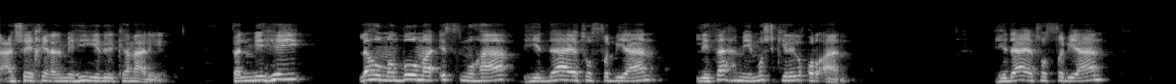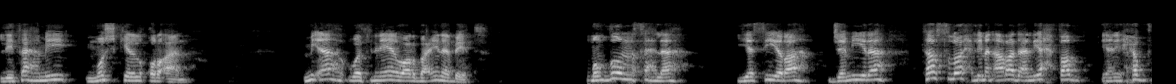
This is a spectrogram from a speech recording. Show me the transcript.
عن شيخنا المهي للكمالي فالمهي له منظومة اسمها هداية الصبيان لفهم مشكل القرآن. هداية الصبيان لفهم مشكل القرآن. 142 بيت. منظومة سهلة يسيرة جميلة تصلح لمن أراد أن يحفظ يعني حفظ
